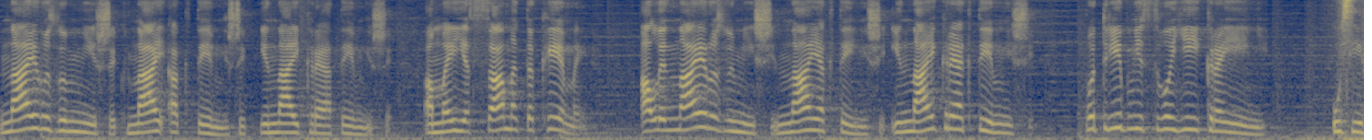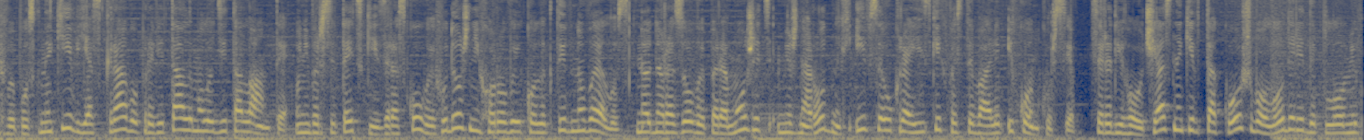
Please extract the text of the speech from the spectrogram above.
найрозумніших, найактивніших і найкреативніших. А ми є саме такими. Але найрозумніші, найактивніші і найкреативніші потрібні своїй країні. Усіх випускників яскраво привітали молоді таланти, університетський зразковий художній хоровий колектив Новелус, неодноразовий переможець міжнародних і всеукраїнських фестивалів і конкурсів. Серед його учасників також володарі дипломів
